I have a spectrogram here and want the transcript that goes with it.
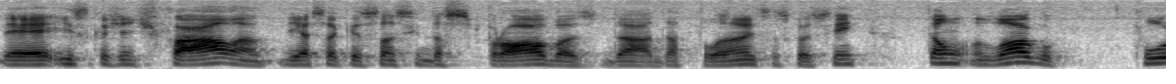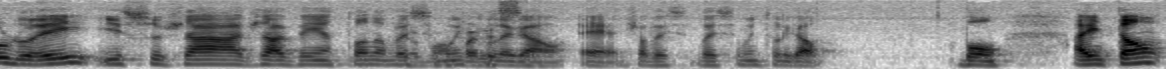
é isso que a gente fala, e essa questão assim das provas da, da Atlântida, essas coisas assim. Então, logo, por aí, isso já, já vem à tona, vai Já ser muito aparecer. legal. É, já vai, ser- vai ser muito legal. Bom, aí então,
